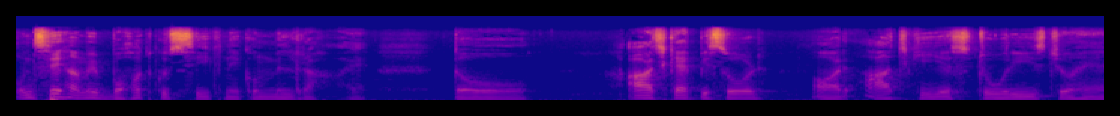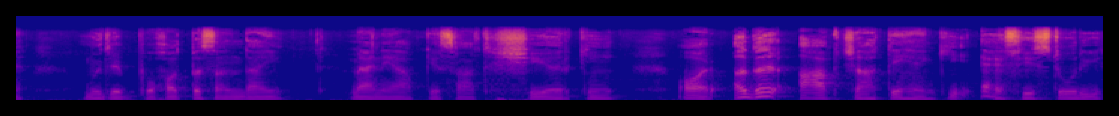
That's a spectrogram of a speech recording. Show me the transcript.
उनसे हमें बहुत कुछ सीखने को मिल रहा है। तो आज का एपिसोड और आज की ये स्टोरीज़ जो हैं, मुझे बहुत पसंद आई। मैंने आपके साथ शेयर की। और अगर आप चाहते हैं कि ऐसी स्टोरी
